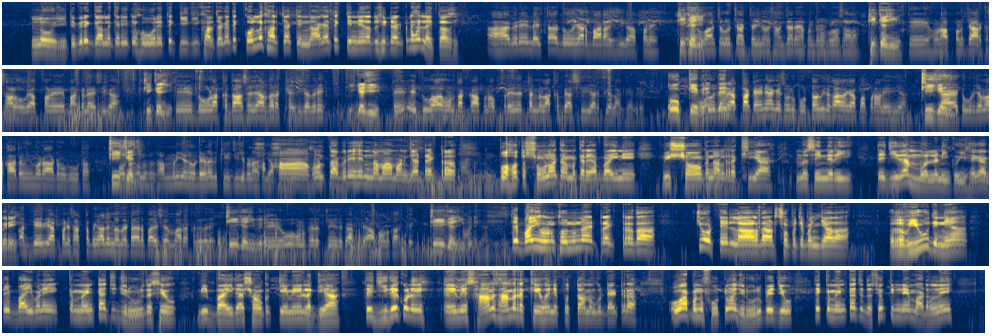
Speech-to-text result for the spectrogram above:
ਲੋ ਜੀ, ਤੇ ਵੀਰੇ ਗੱਲ ਕਰੀਏ ਤੇ ਹੋਰ ਇਹ ਤੇ ਕੀ ਕੀ ਖਰਚਾ ਗਿਆ ਤੇ ਕੁੱਲ ਖਰਚਾ ਕਿੰਨਾ ਗਿਆ ਤੇ ਕਿੰਨੇ ਦਾ ਤੁਸੀਂ ਟਰੈਕਟਰ ਇਹ ਲੈਤਾ ਸੀ? ਆਹ ਵੀਰੇ, ਲੈਤਾ 2012 ਸੀਗਾ ਆਪਣੇ। ਠੀਕ ਹੈ ਜੀ। ਬਾਅਦ ਚਲੋ ਚਾਚਾ ਜੀ ਨਾਲ ਸਾਂਝਾ ਰਿਹਾ 15 16 ਸਾਲ। ਠੀਕ ਹੈ ਜੀ। ਤੇ ਹੁਣ ਆਪਾਂ ਨੂੰ 4 ਸਾਲ ਹੋ ਗਏ ਆਪਾਂ ਨੇ ਵੰਡ ਲਿਆ ਸੀਗਾ। ਠੀਕ ਹੈ ਜੀ। ਤੇ 2 ਲੱਖ 10 ਹਜ਼ਾਰ ਦਾ ਰੱਖਿਆ ਸੀਗਾ ਵੀਰੇ। ਠੀਕ ਹੈ ਜੀ। ਤੇ ਇਸ ਤੋਂ ਬਾਅਦ ਹੁਣ ਤੱਕ ਆਪਣਾ ਉੱਪਰ ਇਹਦੇ 3 ਲੱਖ 82 ਹਜ਼ਾਰ ਰੁਪਇਆ ਲੱਗ ਗਿਆ ਵੀਰੇ। ਓਕੇ ਵੀਰੇ ਤੇ ਆਪਾਂ ਕਹਿੰਦੇ ਆ ਕਿ ਤੁਹਾਨੂੰ ਫੋਟੋਆਂ ਵੀ ਦਿਖਾ ਦਾਂਗੇ ਆਪਾਂ ਪੁਰਾਣੇ ਦੀਆਂ। ਠੀਕ ਹੈ ਜੀ। ਟੂਰ ਜਮਾ ਖਾਤਮ ਵੀ ਮਰਾਟ ਮਰੂਟ। ਠੀਕ ਹੈ ਤਾਂ ਤੁਹਾਨੂੰ ਸਾਹਮਣੇ ਹੀ ਆ ਤੁਹਾਡੇ ਹਨਾ ਵੀ ਕੀ ਚੀਜ਼ ਬਣਾਤੀ ਆਪਾਂ ਹਾਂ ਹੁਣ ਤਾਂ ਵੀਰੇ ਇਹ ਨਵਾਂ ਬਣ ਗਿਆ ਟਰੈਕਟਰ। ਬਹੁਤ ਸੋਹਣਾ ਕੰਮ ਕਰਿਆ ਬਾਈ ਨੇ ਵੀ ਸ਼ੌਂਕ ਨਾਲ ਰੱਖੀ ਆ ਮਸ਼ੀਨਰੀ। ਤੇ ਜਿਹਦਾ ਮੁੱਲ ਨਹੀਂ ਕੋਈ ਹੈਗਾ ਵੀਰੇ। ਅੱਗੇ ਵੀ ਆਪਾਂ ਨੇ 750 ਦੇ ਨਵੇਂ ਟਾਇਰ ਪਾਏ ਸੀ ਐਮਆਰਐਫ ਦੇ ਵੀਰੇ। ਠੀਕ ਹੈ ਜੀ ਵੀਰੇ। ਤੇ ਉਹ ਹੁਣ ਫਿਰ ਚੇਂਜ ਕਰਤੇ ਆ ਪਾਉਣ ਕਰਕੇ। ਠੀਕ ਹੈ ਜੀ ਵੀਰੇ। ਤੇ ਬਾਈ ਹੁਣ ਤੁਹਾਨੂੰ ਨਾ ਟਰੈਕਟਰ ਦਾ ਝੋਟੇ ਲਾਲ ਦਾ 855 ਦਾ ਰਿਵਿਊ ਦਿੰਨੇ ਆ। ਤੇ ਬਾਈ ਬਣੇ ਕਮੈਂਟਾਂ 'ਚ ਜਰੂਰ ਦੱਸਿਓ ਵੀ ਬਾਈ ਦਾ ਸ਼ੌਂਕ ਕਿਵੇਂ ਲੱਗਿਆ। ਤੇ ਜਿਹਦੇ ਕੋਲੇ ਐਵੇਂ ਸਾਂਭ ਸਾਂਭ ਰੱਖੇ ਹੋਏ ਨੇ ਪੁੱਤਾਂ ਵਾਂਗੂ ਟਰੈਕਟਰ ਉਹ ਆਪਾਂ ਨੂੰ ਫੋਟੋਆਂ ਜਰੂਰ ਭੇਜਿਓ ਤੇ ਕਮੈਂਟਾਂ 'ਚ ਦੱਸਿਓ ਕਿੰਨੇ ਮਾਡਲ ਨੇ।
